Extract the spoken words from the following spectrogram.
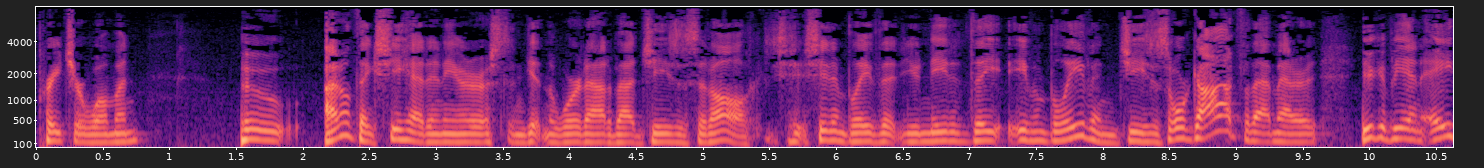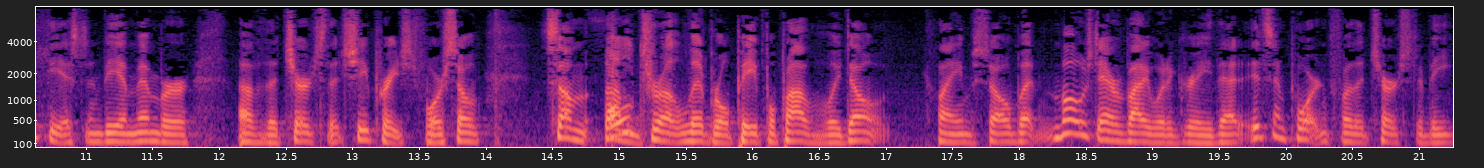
preacher woman, who I don't think she had any interest in getting the word out about Jesus at all. She, she didn't believe that you needed to even believe in Jesus or God for that matter. You could be an atheist and be a member of the church that she preached for. So some, ultra liberal people probably don't claim so, but most everybody would agree that it's important for the church to be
